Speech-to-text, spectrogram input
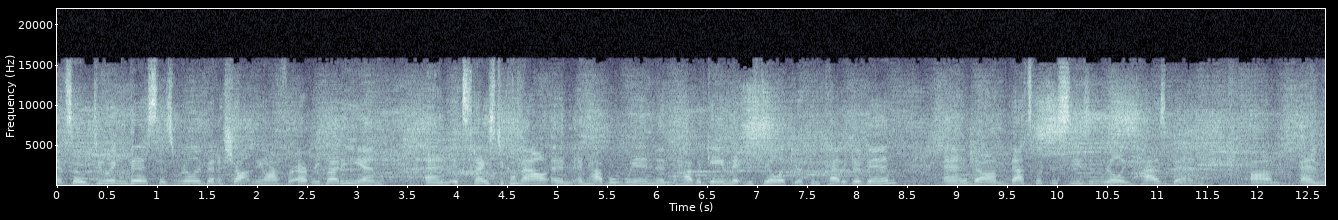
And so doing this has really been a shot in the arm for everybody, and and it's nice to come out and, and have a win and have a game that you feel like you're competitive in, and um, that's what this season really has been. Um, and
